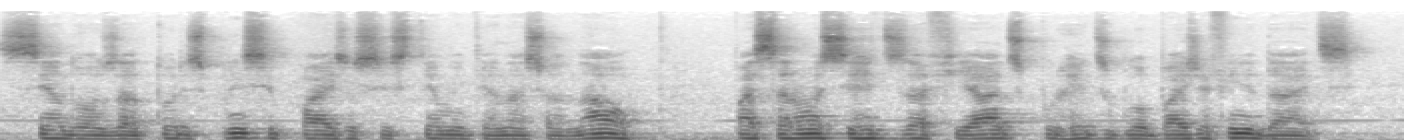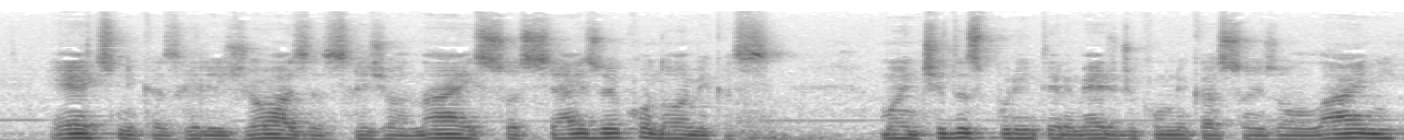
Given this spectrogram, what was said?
sendo os atores principais no sistema internacional, passarão a ser desafiados por redes globais de afinidades, étnicas, religiosas, regionais, sociais ou econômicas mantidas por intermédio de comunicações online,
